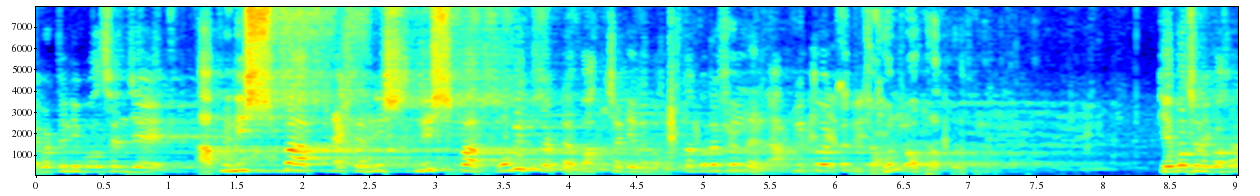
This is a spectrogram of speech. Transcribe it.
এবার তিনি বলছেন যে, আপনি নিষ্পাপ, একটা নিষ্পাপ, পবিত্র একটা বাচ্চাকে এভাবে হত্যা করে ফেললেন। আপনি তো একটা জঘন্য অপরাধ করে ফেললেন। কে বলছেন এই কথা?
